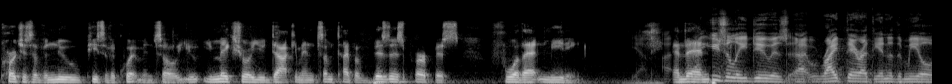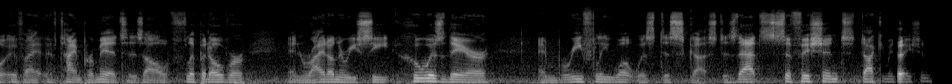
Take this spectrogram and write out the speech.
purchase of a new piece of equipment. So you, you make sure you document some type of business purpose for that meeting. Yeah. And then I usually do is uh, right there at the end of the meal, if I if time permits, is I'll flip it over and write on the receipt who was there and briefly what was discussed. Is that sufficient documentation?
